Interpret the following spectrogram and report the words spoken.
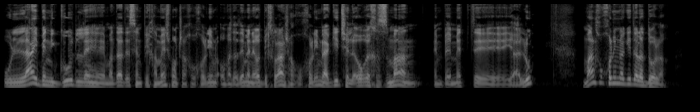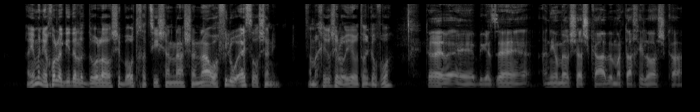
אולי בניגוד למדד S&P 500 שאנחנו יכולים, או מדדי מניות בכלל, שאנחנו יכולים להגיד שלאורך זמן הם באמת אה, יעלו, מה אנחנו יכולים להגיד על הדולר? האם אני יכול להגיד על הדולר שבעוד חצי שנה, שנה, או אפילו עשר שנים, המחיר שלו יהיה יותר גבוה? תראה, אה, בגלל זה אני אומר שהשקעה במטח היא לא השקעה.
